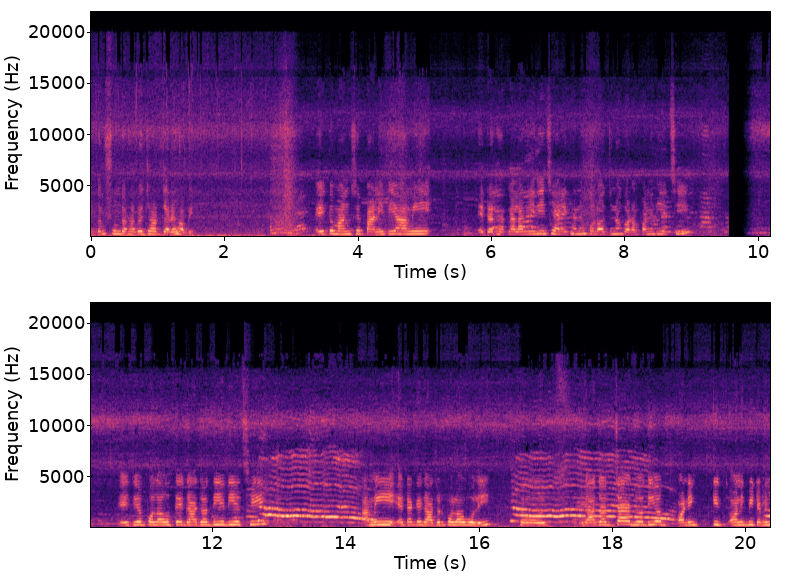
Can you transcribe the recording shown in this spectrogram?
একদম সুন্দর হবে, ঝরঝরে হবে। এই তো মাংসে পানি দিয়ে আমি এটা ঢাকনা লাগিয়ে দিয়েছি, আর এখানে পোলাওর জন্য গরম পানি দিয়েছি। এই যে পোলাওতে গাজর দিয়ে দিয়েছি। আমি এটাকে গাজর পোলাও বলি। তো গাজরটা যদিও অনেক অনেক ভিটামিন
